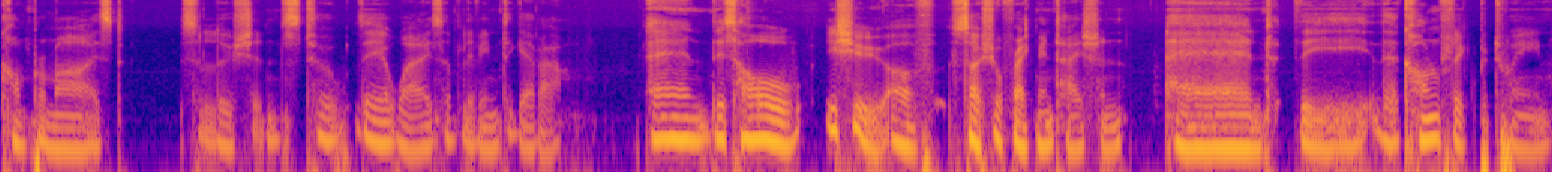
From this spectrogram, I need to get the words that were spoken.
compromised solutions to their ways of living together. And this whole issue of social fragmentation and the the conflict between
